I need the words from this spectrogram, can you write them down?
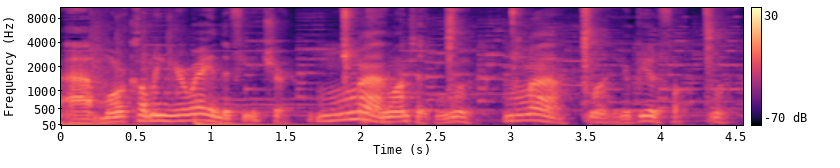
Uh, more coming your way in the future. If you want it. Mwah. Mwah. Mwah. You're beautiful. Mwah.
